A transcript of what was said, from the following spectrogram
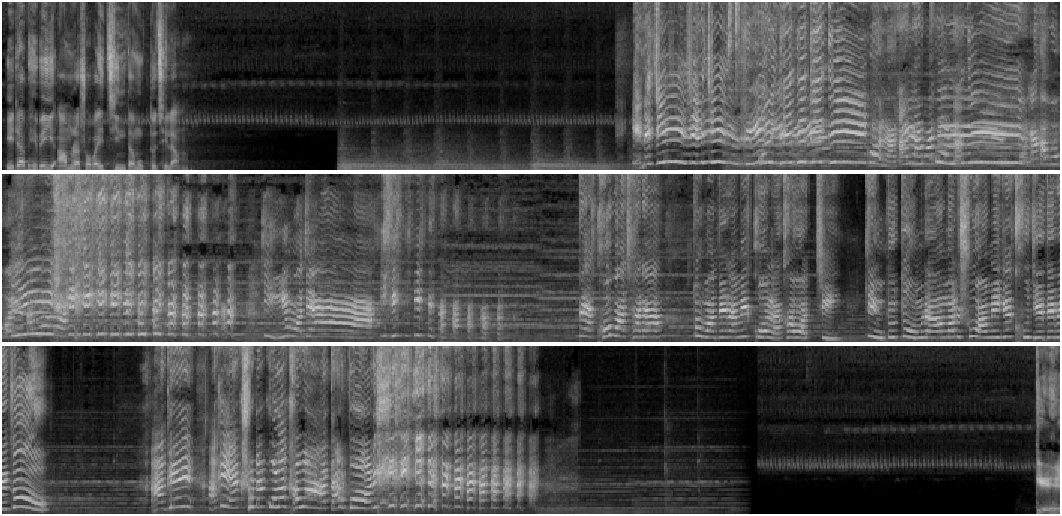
এটা ভেবেই আমরা সবাই চিন্তামুক্ত ছিলাম। এনেছিস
